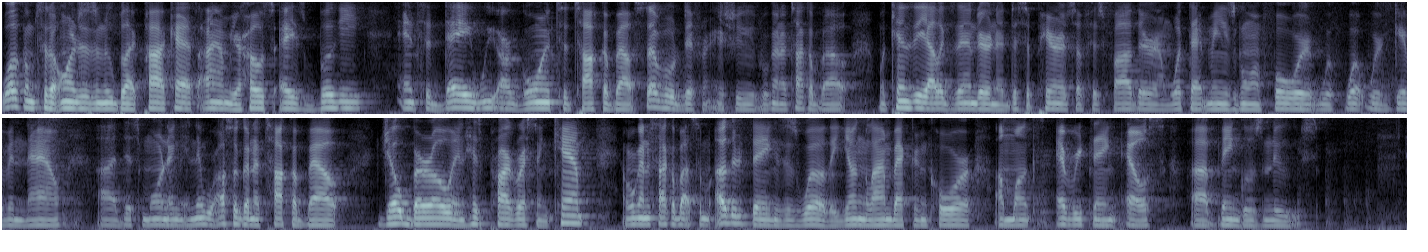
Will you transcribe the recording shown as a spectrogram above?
Welcome to the Orange is the New Black podcast. I am your host, Ace Boogie, and today we are going to talk about several different issues. We're going to talk about Mackensie Alexander and the disappearance of his father and what that means going forward with what we're given now uh, this morning. And then we're also going to talk about Joe Burrow and his progress in camp. And we're going to talk about some other things as well the young linebacking corps, amongst everything else, uh, Bengals news.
